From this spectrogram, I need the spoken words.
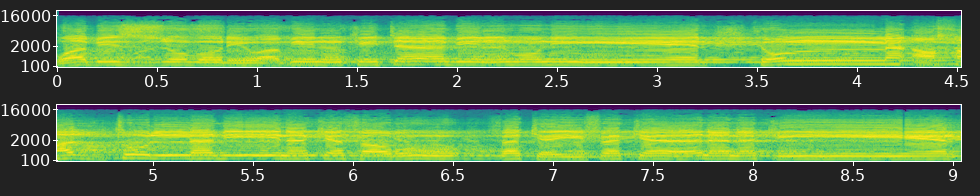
وبالزبر وبالكتاب المنير. ثم أخذت الذين كفروا فكيف كان نكير؟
